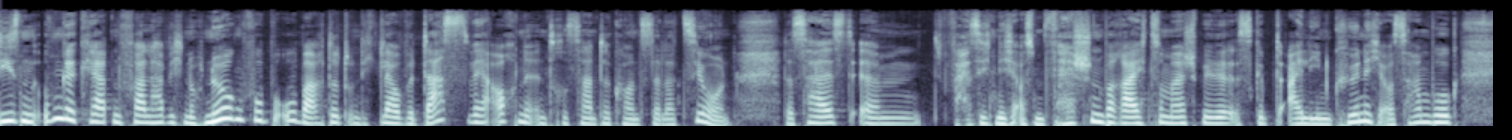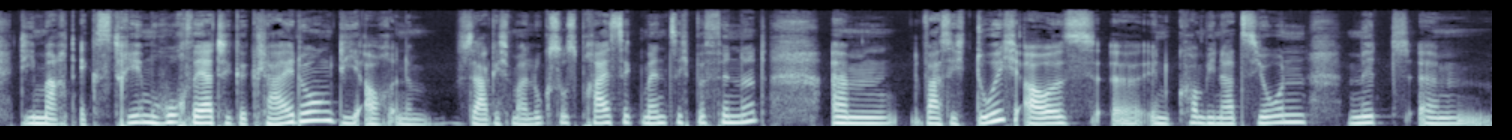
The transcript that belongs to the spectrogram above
Diesen umgekehrten Fall habe ich noch nirgendwo beobachtet und ich glaube, das wäre auch eine interessante Konstellation. Das heißt, ähm, weiß ich nicht, aus dem Fashion-Bereich zum Beispiel, es gibt Eileen König aus Hamburg, die macht extrem hochwertige Kleidung, die auch in einem, sage ich mal, Luxuspreissegment sich befindet, ähm, was ich durchaus äh, in Kombination mit, ähm,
